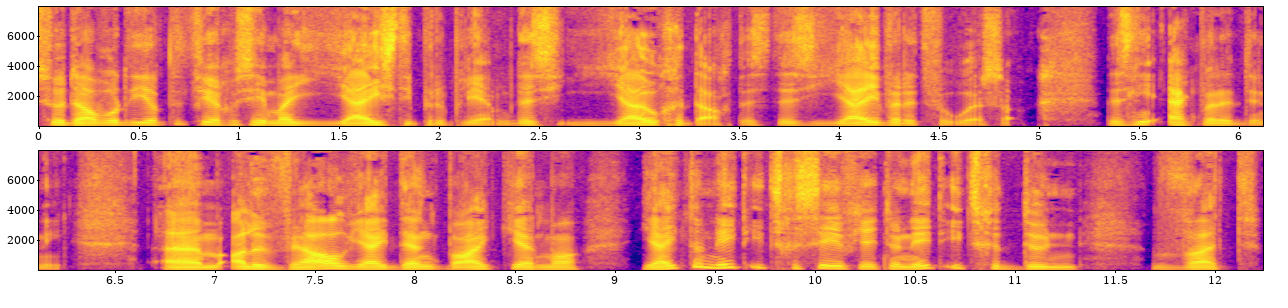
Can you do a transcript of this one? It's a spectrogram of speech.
So daar word die hele tyd vir jou gesê maar jy's die probleem. Dis jou gedagtes, dis jy wat dit veroorsaak. Dis nie ek wat dit doen nie. Ehm um, alhoewel jy dink baie keer maar jy het nou net iets gesê of jy het nou net iets gedoen wat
